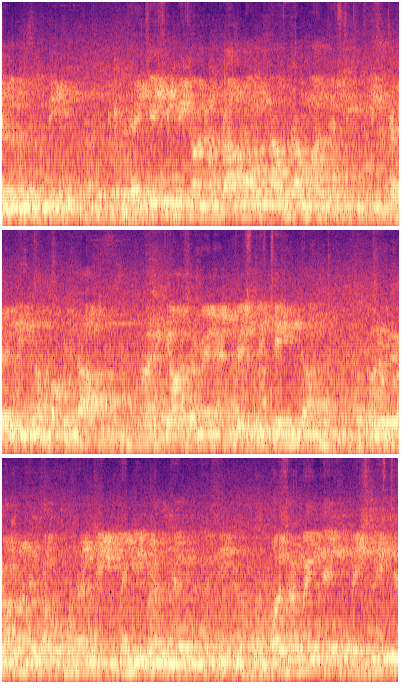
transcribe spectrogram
జరుగుతుంది. దయచేసి మీకు ఏమైనా ప్రాబ్లం ఉన్నా కూడా మా దృష్టికి తీసుకెళ్ళి తప్పకుండా వారికి అవసరమైన టెస్ట్ చేయిద్దాం. ప్రాబ్లం తప్పకుండా ట్రీట్మెంట్ ఇవ్వడం జరుగుతుంది. అవసరమైతే స్పెషలిస్ట్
